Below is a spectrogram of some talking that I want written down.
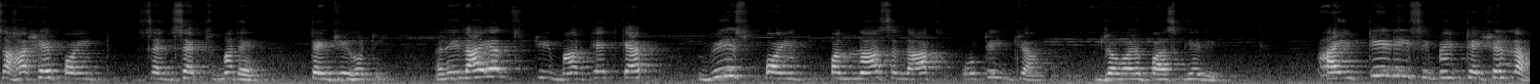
सहाशे पॉईंट सेन्सेक्समध्ये तेजी होती. रिलायन्सची मार्केट कॅप वीस पॉईंट पन्नास लाख कोटींच्या जवळपास गेली. आय टी डी सिमेंटेशनला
